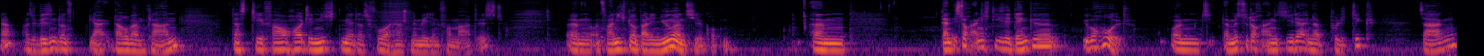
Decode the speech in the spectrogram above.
Ja? Also wir sind uns ja darüber im Klaren, dass TV heute nicht mehr das vorherrschende Medienformat ist. Ähm, und zwar nicht nur bei den jüngeren Zielgruppen. Ähm, dann ist doch eigentlich diese Denke überholt. Und da müsste doch eigentlich jeder in der Politik sagen,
